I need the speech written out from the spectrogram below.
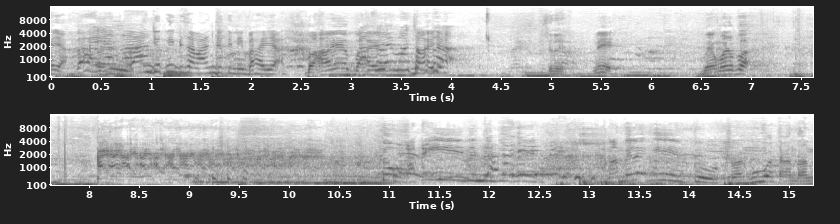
Bahaya, bahaya. Bahaya? Lanjut nih bisa lanjut ini bahaya. Bahaya, bahaya. Mau coba? Sini. Nih. Mau yang mana, Pak? Tuh, ada ini nunjuknya. Ngambilnya gitu. Tangan gua, tangan-tangan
